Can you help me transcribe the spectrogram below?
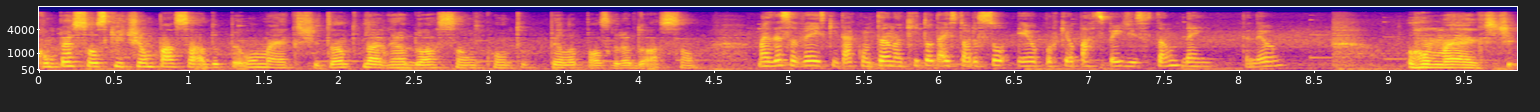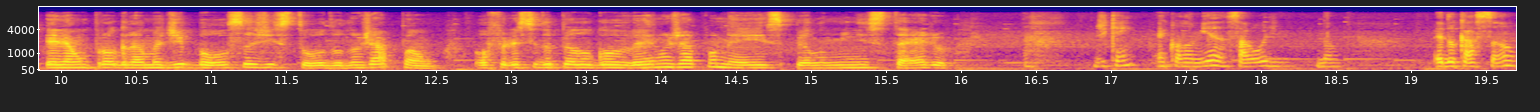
com pessoas que tinham passado pelo Next, tanto na graduação quanto pela pós-graduação. Mas dessa vez, quem tá contando aqui toda a história sou eu, porque eu participei disso também, entendeu? O Next, ele é um programa de bolsas de estudo no Japão, oferecido pelo governo japonês, pelo Ministério. De quem? Economia? Saúde? Não. Educação?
